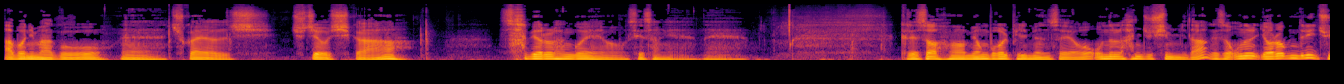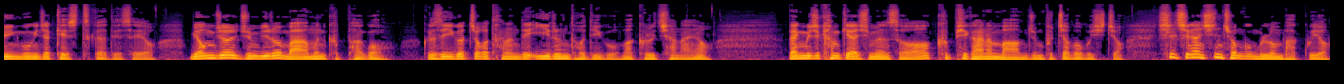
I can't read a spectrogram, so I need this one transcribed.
아버님하고 네, 추가열 씨, 추재호 씨가 사별을 한 거예요. 세상에. 네. 그래서 어, 명복을 빌면서요. 오늘 한주 쉽니다. 그래서 오늘 여러분들이 주인공이자 게스트가 되세요. 명절 준비로 마음은 급하고 그래서 이것저것 하는데 일은 더디고 막 그렇잖아요. 백뮤직 함께 하시면서 급히 가는 마음 좀 붙잡아 보시죠. 실시간 신청곡 물론 받고요.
